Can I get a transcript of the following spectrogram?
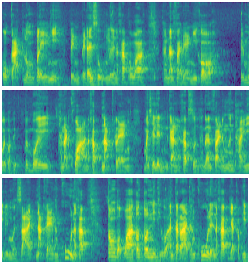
โอกาสลงเปลนี่เป็นไปได้สูงเลยนะครับ เพราะว่าทางด้านฝ่ายแดงนี่ก็เป็นมวยประเภทเป็นมวยถนัดขวานะครับหนักแรงไม่ใช่เล่นเหมือนกันนะครับ ส่วนทางด้านฝ่ายน้ำเงินไทยนี่เป็นมวยซ้ายหนักแรงทั้งคู่นะครับต้องบอกว่าต้นๆนี่ถือว่าอันตรายทั้งคู่เลยนะครับ อย่ากระพริบ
